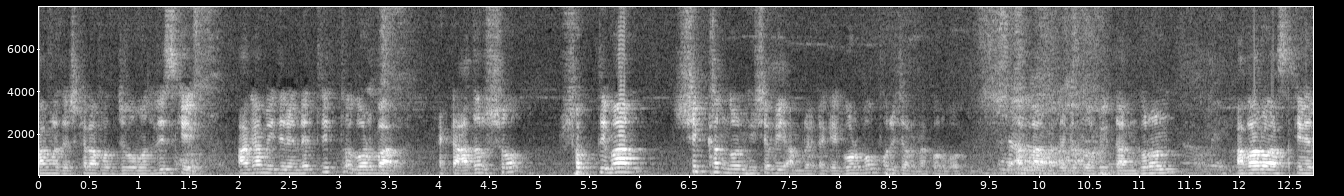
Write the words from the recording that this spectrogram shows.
বাংলাদেশ খেলাফত যুব মজলিসকে আগামী দিনে নেতৃত্ব গড়বার একটা আদর্শ, শক্তিমান শিক্ষাঙ্গন হিসেবে আমরা এটাকে গর্ব পরিচালনা করব। আল্লাহ আমাদেরকে তৌফিক দান করুন। আবারও আজকের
